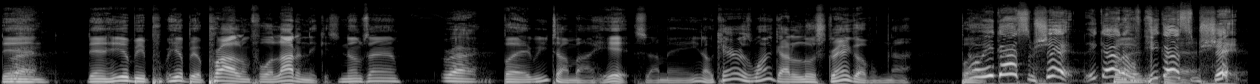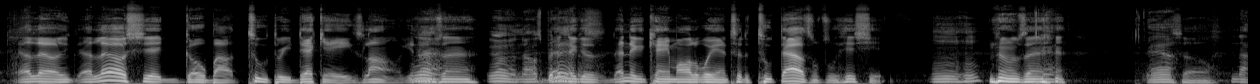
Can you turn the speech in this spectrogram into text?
Then Right. then he'll be he'll be a problem for a lot of niggas. You know what I'm saying? Right. But when you talking about hits, I mean, you know, KRS One got a little string of them now. But Oh, he got some shit. He got a, he got some shit. LL LL shit go about two three decades long. You know what I'm saying? Yeah, no, it's That bananas. nigga, that nigga came all the way into the 2000s with his shit. Mm-hmm. You know what I'm saying? Yeah. So Nah,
